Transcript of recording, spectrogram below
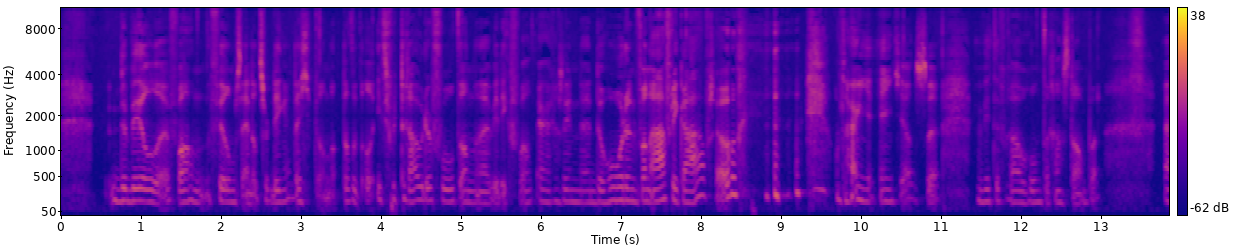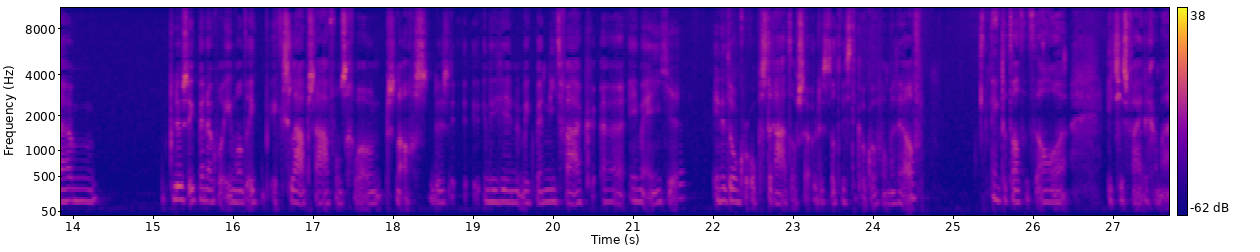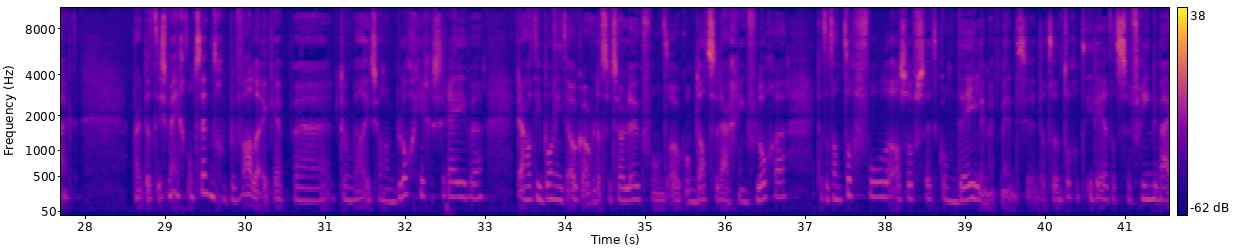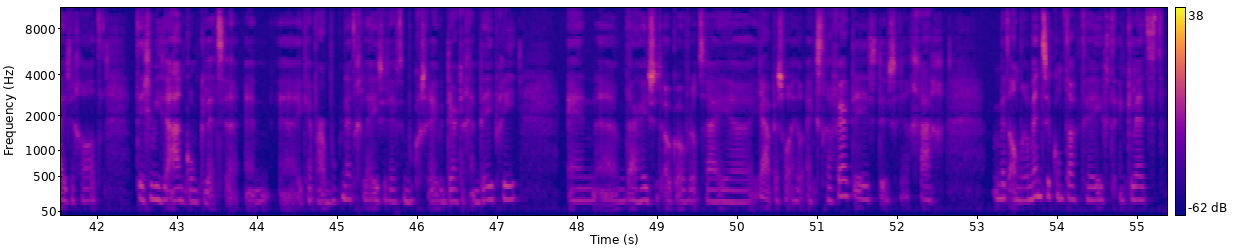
de beelden van films en dat soort dingen. Dat, je dan, dat het al iets vertrouwder voelt dan, uh, weet ik wat, ergens in uh, de horen van Afrika of zo. Om daar in je eentje als uh, witte vrouw rond te gaan stampen. Um, plus, ik ben ook wel iemand, ik, ik slaap s'avonds gewoon s'nachts. Dus in die zin, ik ben niet vaak in mijn eentje in het donker op straat of zo. Dus dat wist ik ook wel van mezelf. Ik denk dat dat het al ietsjes veiliger maakt. Maar dat is me echt ontzettend goed bevallen. Ik heb uh, toen wel iets van een blogje geschreven. Daar had die Bonnie het ook over. Dat ze het zo leuk vond, ook omdat ze daar ging vloggen. Dat het dan toch voelde alsof ze het kon delen met mensen. Dat dan toch het idee had dat ze vrienden bij zich had. Tegen wie ze aan kon kletsen. En uh, ik heb haar boek net gelezen. Ze heeft een boek geschreven, 30 en Depri. En uh, daar heeft ze het ook over dat zij ja, best wel heel extravert is. Dus graag met andere mensen contact heeft en kletst.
